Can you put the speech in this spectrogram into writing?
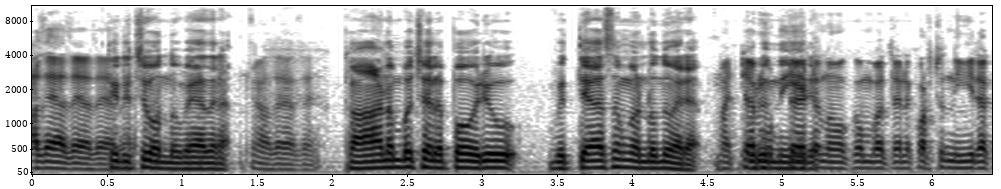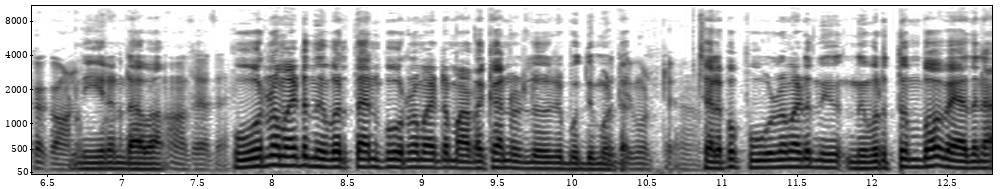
അതെ അതെ അതെ തിരിച്ചു വന്നു വേദന. അതെ അതെ. കാണുമ്പോൾ ചിലപ്പോൾ ഒരു വ്യത്യാസം കണ്ടുവന്ന് വരാം. ഒരു നീര്. നോക്കുമ്പോൾ തന്നെ കുറച്ച് നീരൊക്കെ കാണും. നീരുണ്ടാവാം. പൂർണമായിട്ട് നിവർത്താൻ പൂർണമായിട്ട് മടക്കാനുള്ള ഒരു ബുദ്ധിമുട്ട് ചിലപ്പോൾ പൂർണമായിട്ട് നിവർത്തുമ്പോൾ വേദന.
